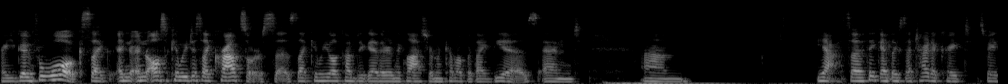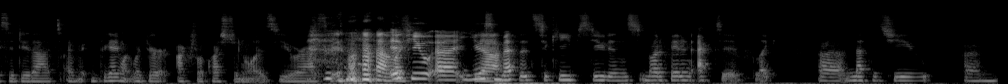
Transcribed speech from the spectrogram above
are you going for walks? Like and, and also can we just like crowdsource this? Like can we all come together in the classroom and come up with ideas? And um yeah so i think at least i try to create space to do that. I'm forgetting what, what your actual question was you were asking. Like, if you uh, use yeah. methods to keep students motivated and active like uh, methods you um,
